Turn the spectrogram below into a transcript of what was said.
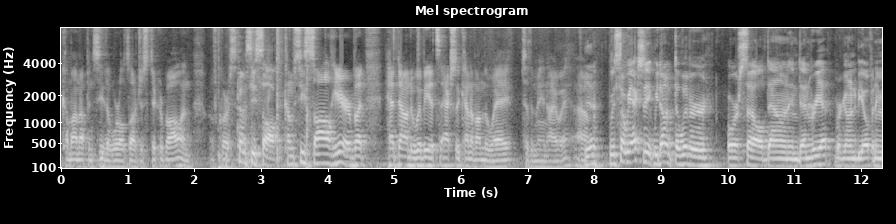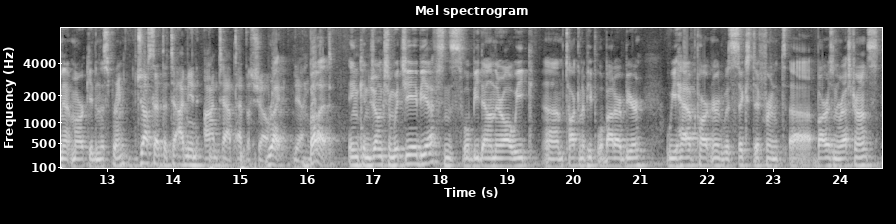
come on up and see the world's largest sticker ball. And of course, come see Saul. come see Saul here. But head down to Wibby. It's actually kind of on the way to the main highway. Um, Yeah. So we actually we don't deliver or sell down in Denver yet. We're going to be opening that market in the spring. Just at the t- I mean on tap at the show. Right. Yeah. But in conjunction with GABF, since we'll be down there all week um, talking to people about our beer, we have partnered with six different uh, bars and restaurants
